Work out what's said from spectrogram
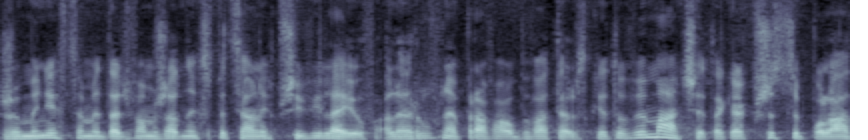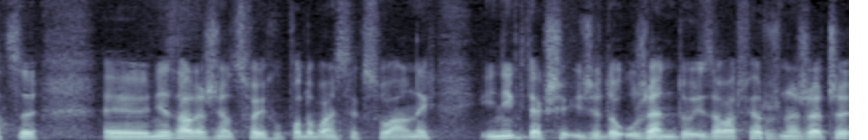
że my nie chcemy dać wam żadnych specjalnych przywilejów, ale równe prawa obywatelskie to wy macie, tak jak wszyscy Polacy, e, niezależnie od swoich upodobań seksualnych i nikt jak się idzie do urzędu i załatwia różne rzeczy,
